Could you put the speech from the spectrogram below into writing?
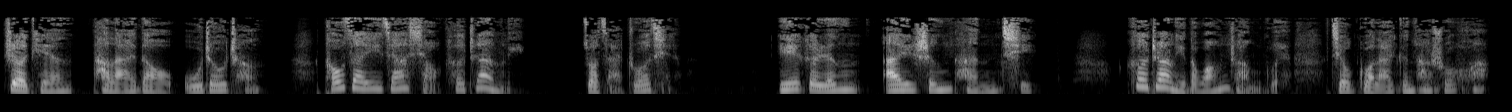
这天，他来到梧州城，投在一家小客栈里，坐在桌前，一个人唉声叹气。客栈里的王掌柜就过来跟他说话。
